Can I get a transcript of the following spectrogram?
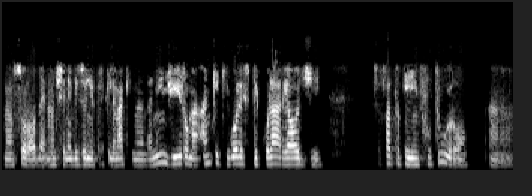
non solo, beh, non ce n'è bisogno perché le macchine non vanno in giro, ma anche chi vuole speculare oggi sul fatto che in futuro uh,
